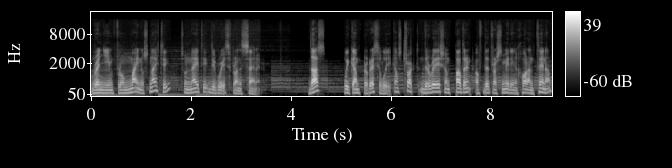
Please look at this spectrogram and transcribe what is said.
ranging from minus 90 to 90 degrees from the center. Thus, we can progressively construct the radiation pattern of the transmitting horn antenna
